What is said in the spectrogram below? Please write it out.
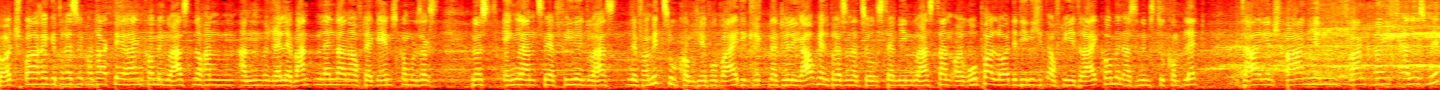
deutschsprachige Pressekontakte hier reinkommen, du hast noch an, an relevanten Ländern auf der Gamescom, wo du sagst, du hast England sehr viel, du hast eine Famitsu kommt hier vorbei, die kriegt natürlich auch ihren Präsentationstermin, du hast dann Europa, Leute, die nicht auf die E3 kommen, also nimmst du komplett Italien, Spanien, Frankreich, alles mit.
